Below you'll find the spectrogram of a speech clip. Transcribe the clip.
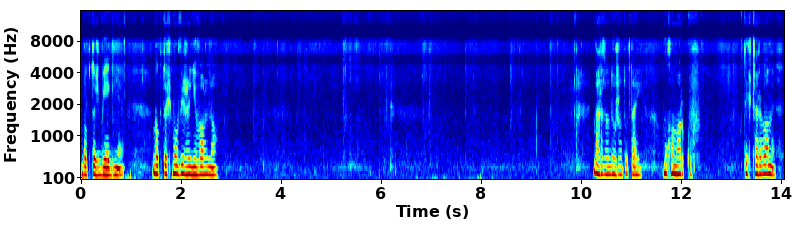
bo ktoś biegnie, bo ktoś mówi, że nie wolno. Bardzo dużo tutaj muchomorków, tych czerwonych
